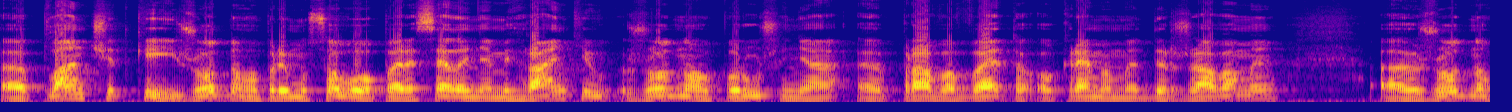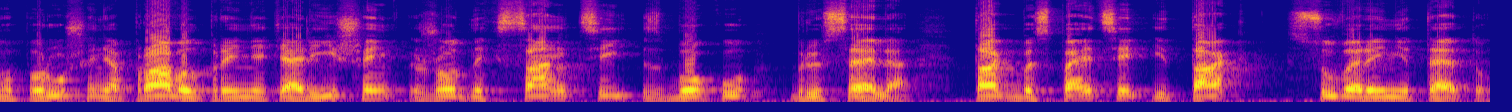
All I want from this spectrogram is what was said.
Е, План чіткий: жодного примусового переселення мігрантів, жодного порушення е, права вето окремими державами, е, жодного порушення правил прийняття рішень, жодних санкцій з боку Брюсселя. Так безпеці і так суверенітету,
